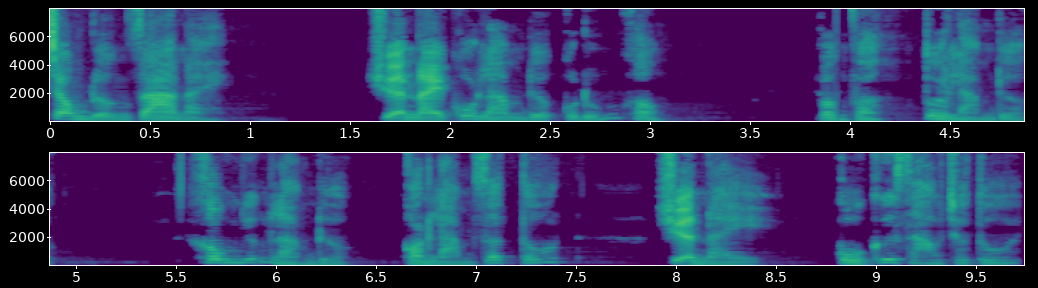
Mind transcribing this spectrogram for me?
trong đường ra này. Chuyện này cô làm được có đúng không? Vâng vâng, tôi làm được. Không những làm được, còn làm rất tốt. Chuyện này cô cứ giao cho tôi.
